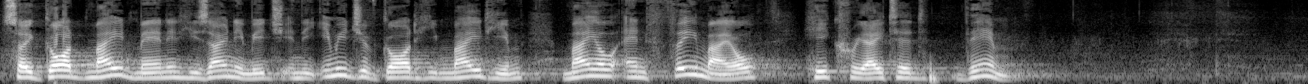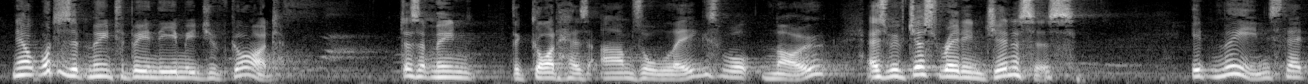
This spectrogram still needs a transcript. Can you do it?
So God made man in his own image. In the image of God, he made him. Male and female, he created them. Now, what does it mean to be in the image of God? Does it mean that God has arms or legs? Well, no. As we've just read in Genesis, it means that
